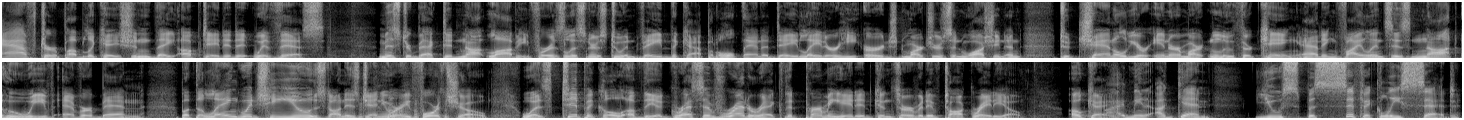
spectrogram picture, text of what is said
after publication, they updated it with this. Mr. Beck did not lobby for his listeners to invade the Capitol, and a day later, he urged marchers in Washington to channel your inner Martin Luther King, adding, Violence is not who we've ever been. But the language he used on his January 4th show was typical of the aggressive rhetoric that permeated conservative talk radio. Okay. I mean, again, you specifically said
